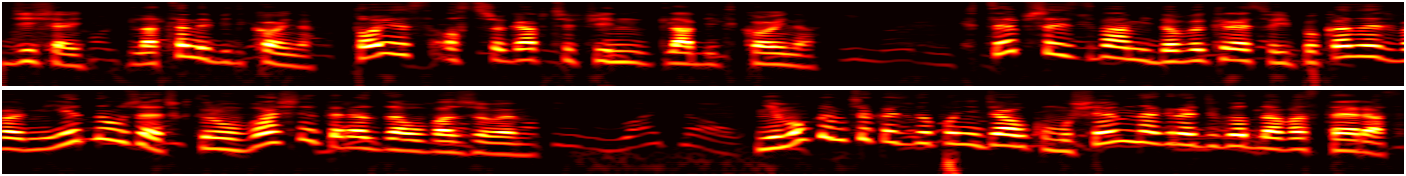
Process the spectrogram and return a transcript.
Dzisiaj, dla ceny Bitcoina. To jest ostrzegawczy film dla Bitcoina. Chcę przejść z Wami do wykresu i pokazać Wam jedną rzecz, którą właśnie teraz zauważyłem. Nie mogłem czekać do poniedziałku, musiałem nagrać go dla Was teraz.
